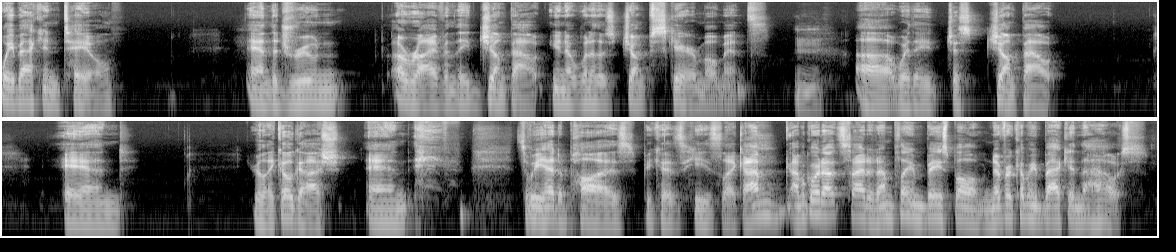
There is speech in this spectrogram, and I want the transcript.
way back in Tail, and the Druun arrive and they jump out. You know, one of those jump scare moments uh, where they just jump out, and you're like, "Oh gosh!" And so we had to pause because he's like, "I'm I'm going outside and I'm playing baseball. I'm never coming back in the house.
